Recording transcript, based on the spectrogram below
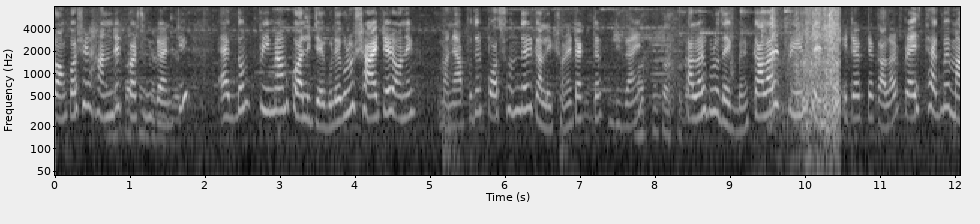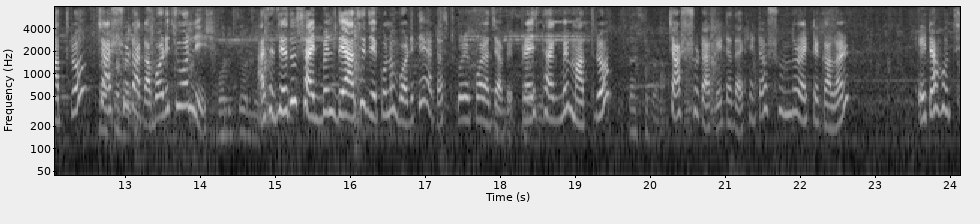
রং কষের হান্ড্রেড পার্সেন্ট গ্যারান্টি একদম প্রিমিয়াম কোয়ালিটি এগুলো। এগুলো শার্টের অনেক মানে আপনাদের পছন্দের কালেকশন এটা একটা ডিজাইন কালারগুলো দেখবেন। কালার প্রিন্ট এটা একটা কালার প্রাইস থাকবে মাত্র চারশো টাকা বডি চুয়াল্লিশ। আচ্ছা যেহেতু সাইড বেল্ট দেওয়া আছে, যে কোনো বডিতে অ্যাটাচ করে পরা যাবে। প্রাইস থাকবে মাত্র চারশো টাকা। এটা দেখেন, এটাও সুন্দর একটা কালার এটা হচ্ছে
